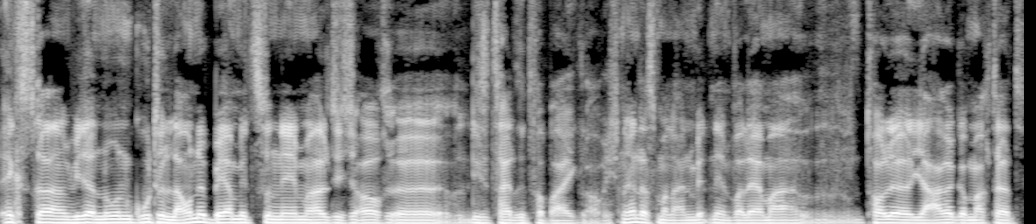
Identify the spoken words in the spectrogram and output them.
extra wieder nur ein gute Laune-Bär mitzunehmen, halte ich auch, äh, diese Zeit sind vorbei, glaube ich, ne? Dass man einen mitnimmt, weil er mal tolle Jahre gemacht hat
